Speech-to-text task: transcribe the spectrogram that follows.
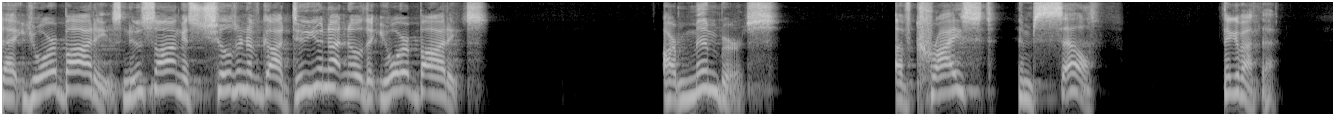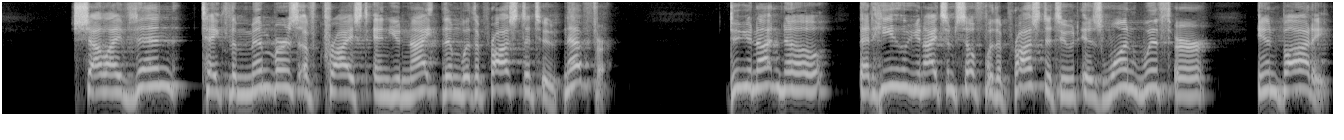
that your bodies, new song as children of God, do you not know that your bodies are members of Christ Himself? Think about that. Shall I then take the members of Christ and unite them with a prostitute? Never. Do you not know that he who unites himself with a prostitute is one with her in body?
